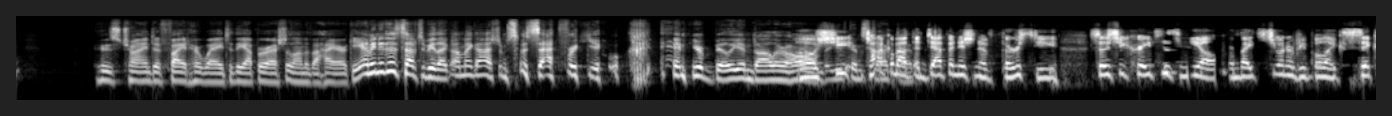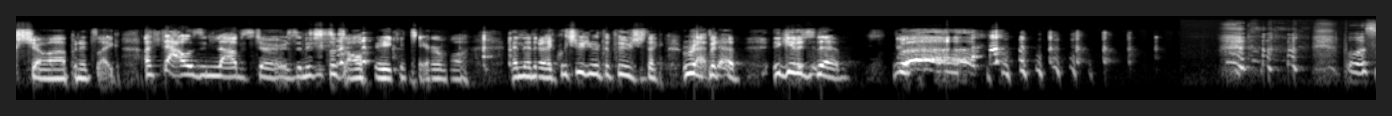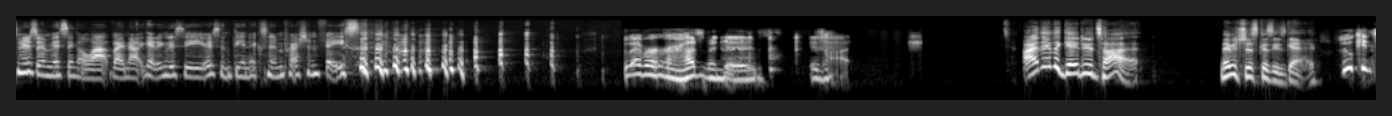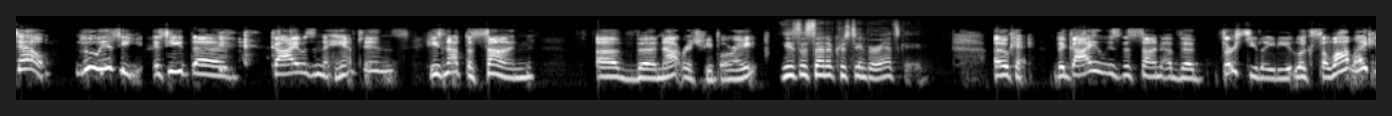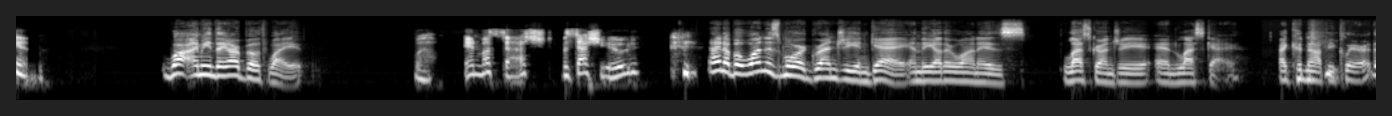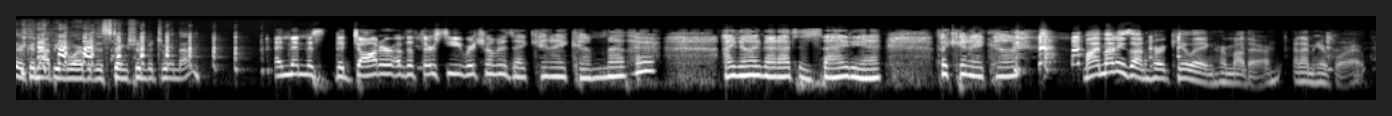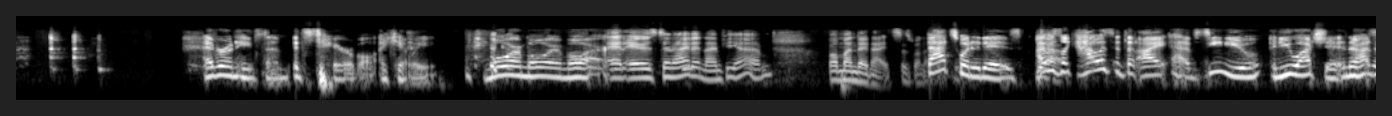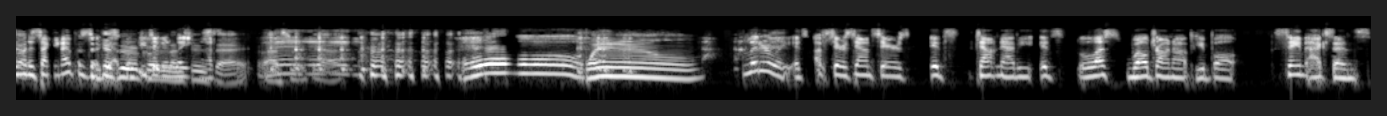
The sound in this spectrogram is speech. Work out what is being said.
who's trying to fight her way to the upper echelon of the hierarchy. I mean, it is tough to be like, oh my gosh, I'm so sad for you. and your billion dollar home. Oh, she talk about the definition of thirsty. So she creates this meal, invites 200 people, like six show up, and it's like a thousand lobsters, and it just looks all fake and terrible. And then they're like, "What should we do with the food?" She's like, "Wrap it up and give it to them." The listeners are missing a lot by not getting to see your Cynthia Nixon impression face. Whoever her husband is is hot. I think the gay dude's hot. Maybe it's just because he's gay. Who can tell? Who is he? Is he the guy who was in the Hamptons? He's not the son of the not rich people, right? He's the son of Christine Baranski. Okay. The guy who is the son of the thirsty lady looks a lot like him. Well, I mean, they are both white. Well, and mustached, mustachioed. I know, but one is more grungy and gay, and the other one is less grungy and less gay. I could not be clear. There could not be more of a distinction between them. And then this the daughter of the thirsty rich woman is like, Can I come, mother? I know I'm not out to society yet, but can I come? My money's on her killing her mother, and I'm here for it. Everyone hates them. It's terrible. I can't wait. More, more, more. It airs tonight at 9 p.m. Well, Monday nights is when. I- That's what it is. I was like, how is it that I have seen you and you watched it and there hasn't Yeah. been a second episode because yet? we but we did recorded on Tuesday last week. Oh, Yeah. wow. literally, it's upstairs, downstairs. It's Downton Abbey. It's less well drawn out people, same accents,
